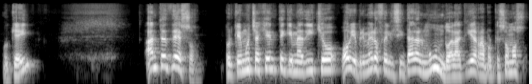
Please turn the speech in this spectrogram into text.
¿ok? Antes de eso, porque hay mucha gente que me ha dicho, oye, primero felicitar al mundo, a la Tierra, porque somos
